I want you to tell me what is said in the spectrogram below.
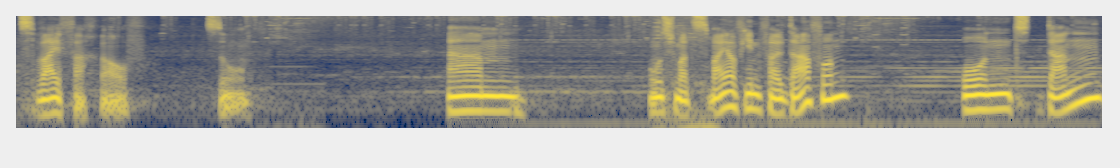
Zweifach rauf. So. Muss schon mal zwei auf jeden Fall davon. Und dann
